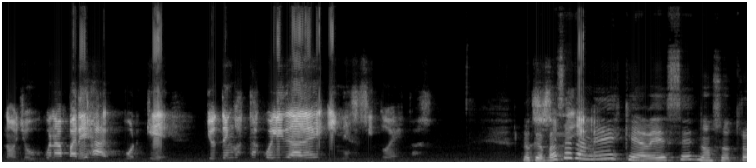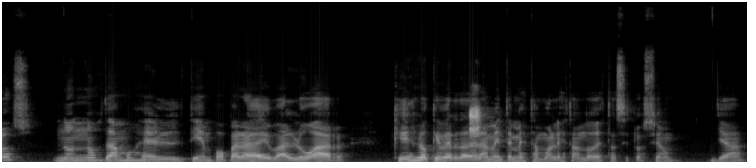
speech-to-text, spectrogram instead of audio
No, yo busco una pareja porque yo tengo estas cualidades y necesito estas. Lo que pasa también es que a veces nosotros no nos damos el tiempo para evaluar qué es lo que verdaderamente me está molestando de esta situación, ¿ya?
